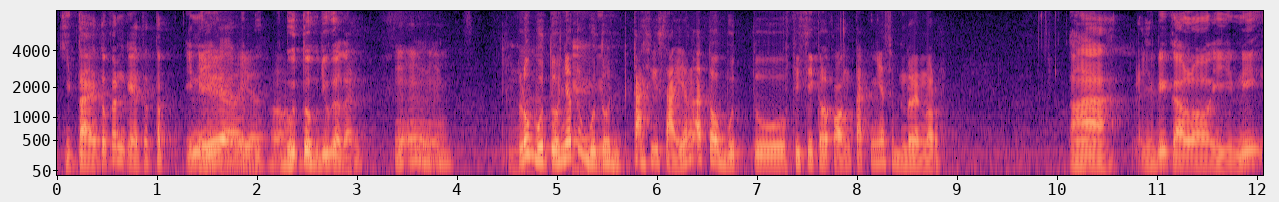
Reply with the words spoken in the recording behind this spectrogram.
kita itu kan kayak tetap ini ya, Iya, kayak ada iya. bu- butuh juga kan Mm-mm. Lu butuhnya tuh butuh kasih sayang atau butuh physical kontaknya sebenarnya Nur? Ah, jadi kalau ini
